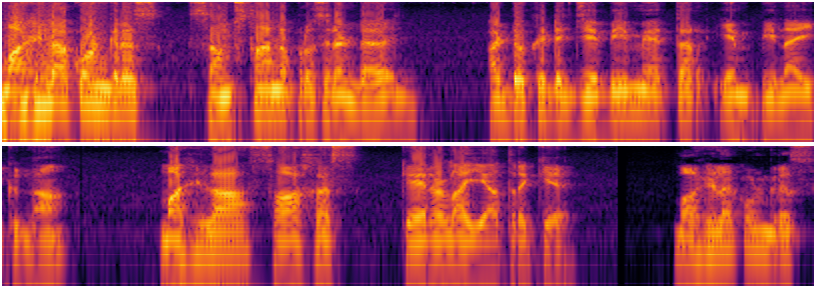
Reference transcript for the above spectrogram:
മഹിളാ കോൺഗ്രസ് സംസ്ഥാന president advocate Jebi Mather M P നയിക്കുന്ന മഹിളാ സാഹസ് കേരള യാത്രയ്ക്ക് മഹിളാ കോൺഗ്രസ്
